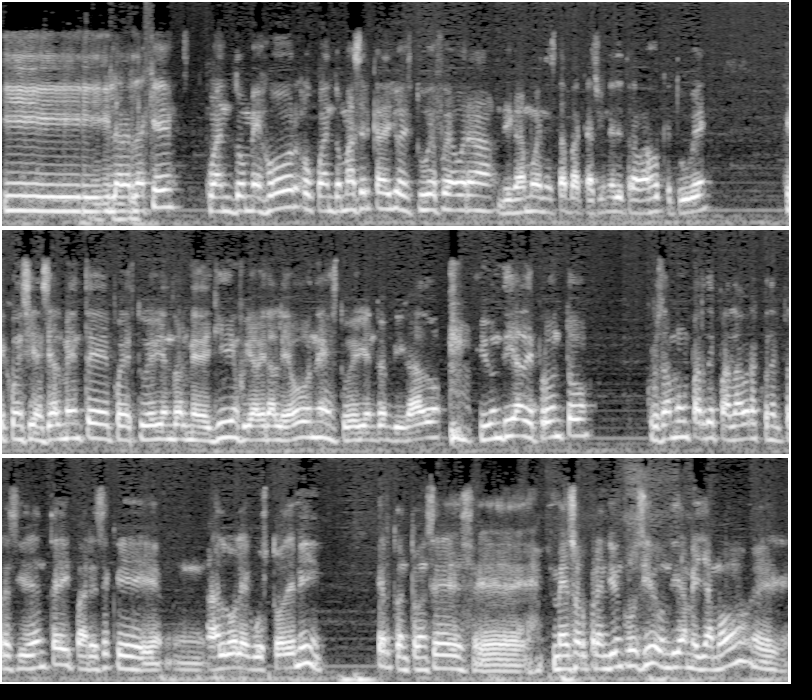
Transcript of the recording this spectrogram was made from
Y, y, la verdad es que cuando mejor o cuando más cerca de ellos estuve fue ahora, digamos, en estas vacaciones de trabajo que tuve que coincidencialmente pues estuve viendo al Medellín, fui a ver a Leones, estuve viendo Envigado y un día de pronto cruzamos un par de palabras con el presidente y parece que mm, algo le gustó de mí, ¿cierto? Entonces eh, me sorprendió inclusive, un día me llamó, eh,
